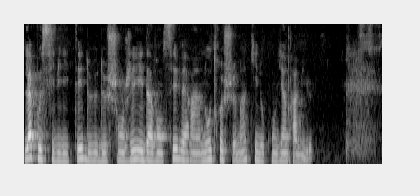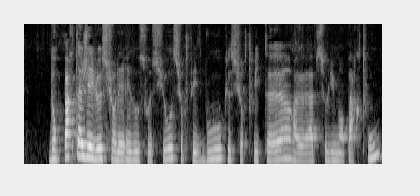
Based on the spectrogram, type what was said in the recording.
la possibilité de, changer et d'avancer vers un autre chemin qui nous conviendra mieux. Donc partagez-le sur les réseaux sociaux, sur Facebook, sur Twitter, euh, absolument partout.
